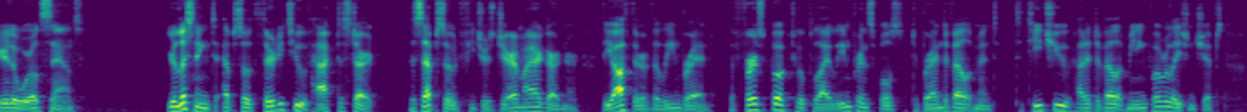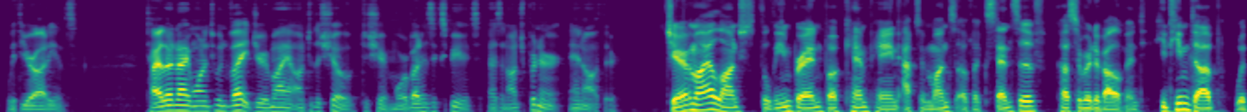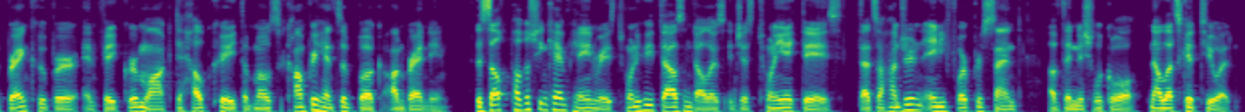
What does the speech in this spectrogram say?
Hear the World Sounds. You're listening to episode 32 of Hack to Start. This episode features Jeremiah Gardner, the author of The Lean Brand, the first book to apply lean principles to brand development to teach you how to develop meaningful relationships with your audience. Tyler and I wanted to invite Jeremiah onto the show to share more about his experience as an entrepreneur and author. Jeremiah launched the Lean Brand book campaign after months of extensive customer development. He teamed up with Brant Cooper and Fake Grimlock to help create the most comprehensive book on branding. The self publishing campaign raised $23,000 in just 28 days. That's 184% of the initial goal. Now let's get to it.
